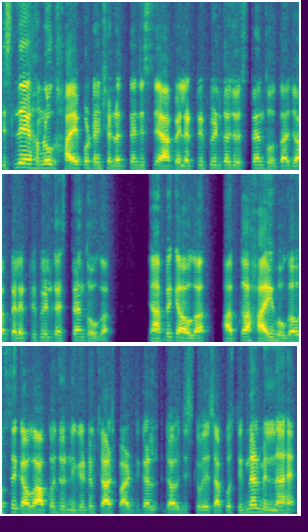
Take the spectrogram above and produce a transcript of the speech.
इसलिए हम लोग हाई पोटेंशियल रखते हैं, जिससे यहाँ पे इलेक्ट्रिक फ़ील्ड का जो स्ट्रेंथ होता है, जो आपका इलेक्ट्रिक फ़ील्ड का स्ट्रेंथ होगा, यहाँ पे क्या होगा? आपका हाई होगा, उससे क्या होगा? आपका जो निगेटिव चार्ज पार्टिकल जिसकी वजह से आपको सिग्नल मिलना है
